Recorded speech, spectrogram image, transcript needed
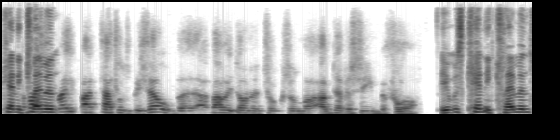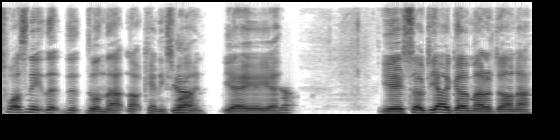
Kenny I've had some Clement. Great bad tackles myself, but Maradona took some I've never seen before. It was Kenny Clement, wasn't it, that, that done that? Not Kenny Yeah. Swain. Yeah, yeah, yeah. Yeah. Yeah. So Diego Maradona,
